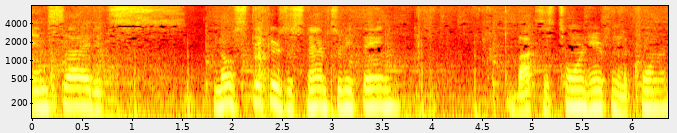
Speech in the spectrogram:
Inside it's no stickers or stamps or anything. Box is torn here from the corner.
